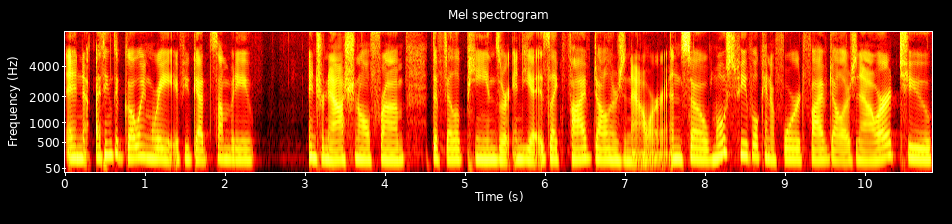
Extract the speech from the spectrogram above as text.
And I think the going rate, if you get somebody international from the Philippines or India is like $5 an hour. And so most people can afford $5 an hour to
